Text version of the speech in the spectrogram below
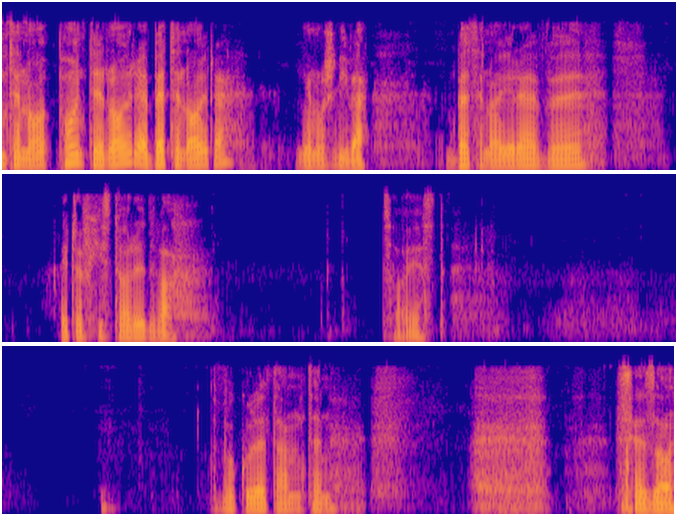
Pinte no, Pointe Noire, Bete Noire? Niemożliwe. Bete Noire w Age of History 2. Co jest? W ogóle tamten sezon,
